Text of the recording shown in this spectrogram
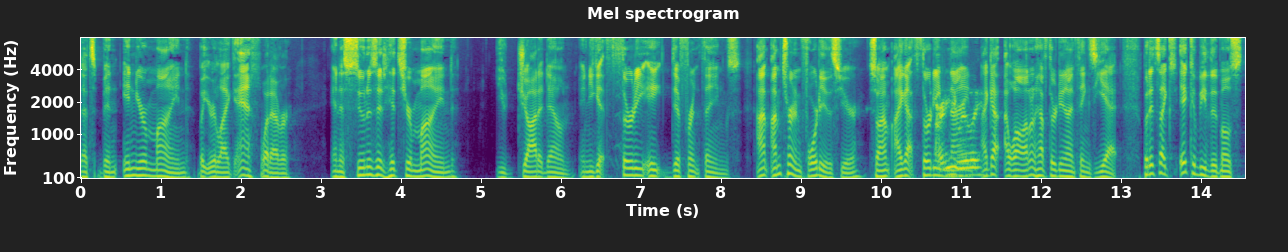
that's been in your mind, but you're like, "Eh, whatever." And as soon as it hits your mind, you jot it down and you get 38 different things. I'm, I'm turning 40 this year. So I'm, I got 39. Really? I got, well, I don't have 39 things yet, but it's like, it could be the most,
